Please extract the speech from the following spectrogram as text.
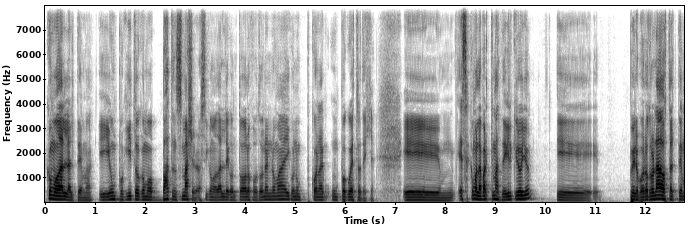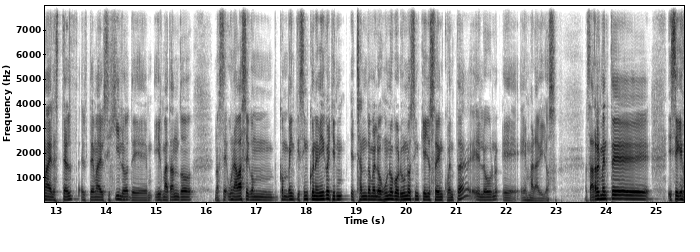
cómo darle al tema. Y un poquito como button smasher, así como darle con todos los botones nomás y con un, con un poco de estrategia. Eh, esa es como la parte más débil, creo yo. Eh, pero por otro lado está el tema del stealth, el tema del sigilo, de ir matando, no sé, una base con, con 25 enemigos y ir echándomelos uno por uno sin que ellos se den cuenta, eh, eh, es maravilloso. O sea, realmente, y sí que es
